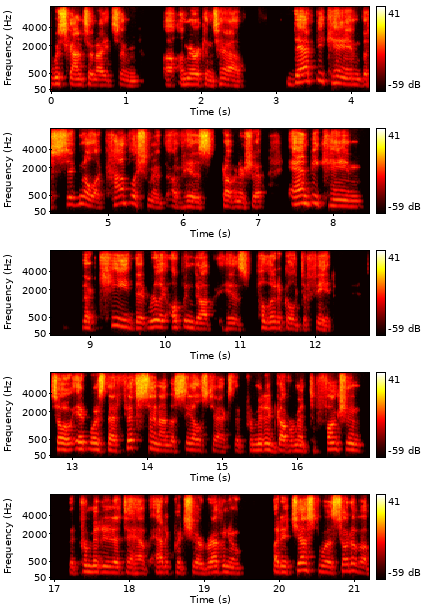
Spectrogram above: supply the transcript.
Wisconsinites and uh, Americans have, that became the signal accomplishment of his governorship and became the key that really opened up his political defeat. So it was that fifth cent on the sales tax that permitted government to function that permitted it to have adequate shared revenue, but it just was sort of a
